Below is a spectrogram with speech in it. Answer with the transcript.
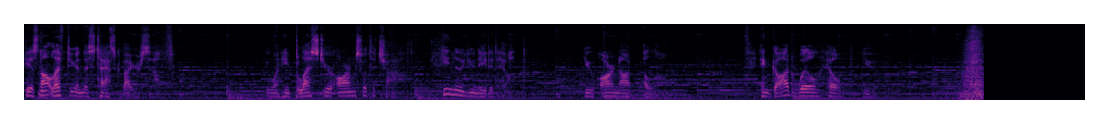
He has not left you in this task by yourself. When He blessed your arms with a child, He knew you needed help. You are not alone. And God will help you.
